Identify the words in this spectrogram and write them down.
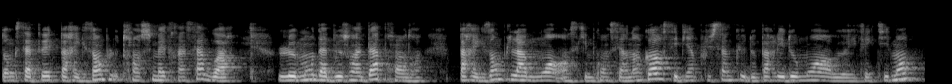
Donc ça peut être par exemple transmettre un savoir. Le monde a besoin d'apprendre. Par exemple, là, moi, en ce qui me concerne encore, c'est bien plus simple que de parler de moi, effectivement.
